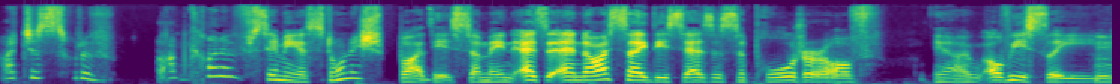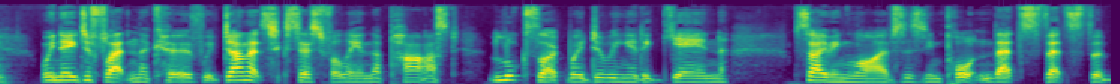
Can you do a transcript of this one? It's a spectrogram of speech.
I just sort of I'm kind of semi astonished by this. I mean, as and I say this as a supporter of you know, obviously, mm. we need to flatten the curve. We've done it successfully in the past. Looks like we're doing it again. Saving lives is important. That's that's the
